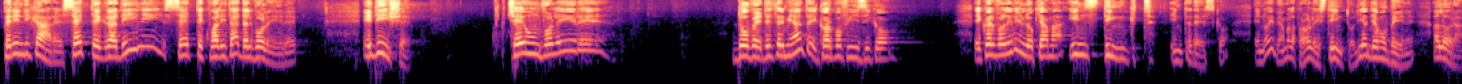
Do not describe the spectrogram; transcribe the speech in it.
per indicare sette gradini, sette qualità del volere. E dice, c'è un volere dove determinante è il corpo fisico, e quel volere lo chiama instinct in tedesco. E noi abbiamo la parola istinto, lì andiamo bene. Allora,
